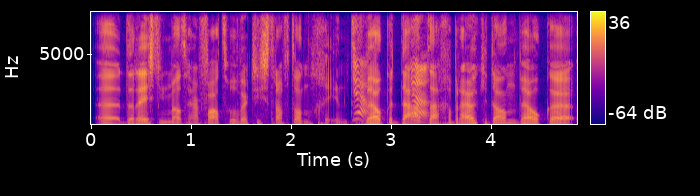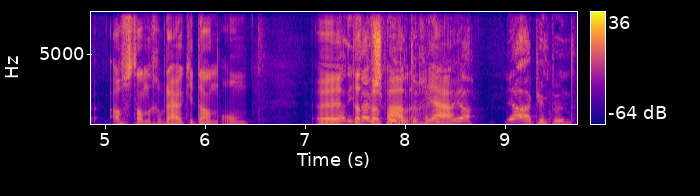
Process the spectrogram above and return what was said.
eh, de race niet meldt hervat, hoe werd die straf dan geïnd? Ja, Welke data gebruik je dan? Welke afstanden gebruik je dan om eh, Ja, die dat te bepalen? geven. Ja. Ja. ja, heb je een punt.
